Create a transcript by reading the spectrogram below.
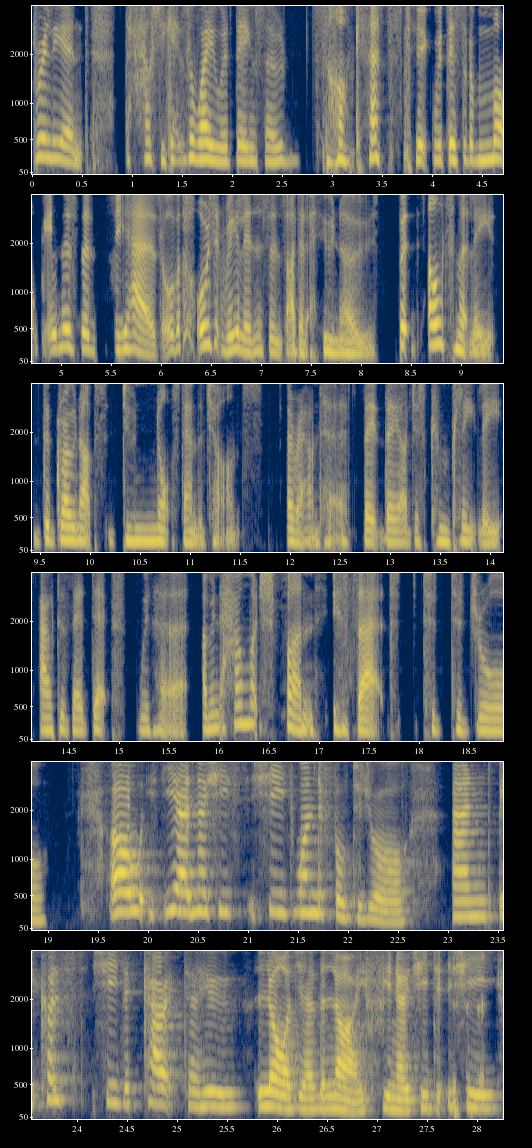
brilliant. How she gets away with being so sarcastic with this sort of mock innocence she has, or or is it real innocence? I don't know. Who knows? But ultimately, the grown-ups do not stand a chance around her. They they are just completely out of their depth with her. I mean, how much fun is that to to draw? Oh yeah, no, she's she's wonderful to draw. And because she's a character who larger than life, you know, she she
